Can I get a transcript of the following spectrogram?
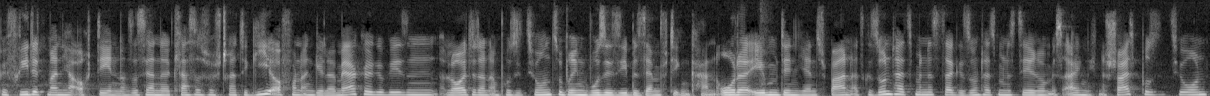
befriedet man ja auch den. Das ist ja eine klassische Strategie auch von Angela Merkel gewesen, Leute dann an Positionen zu bringen, wo sie sie besänftigen kann. Oder eben den Jens Spahn als Gesundheitsminister. Gesundheitsministerium ist eigentlich eine Scheißposition.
